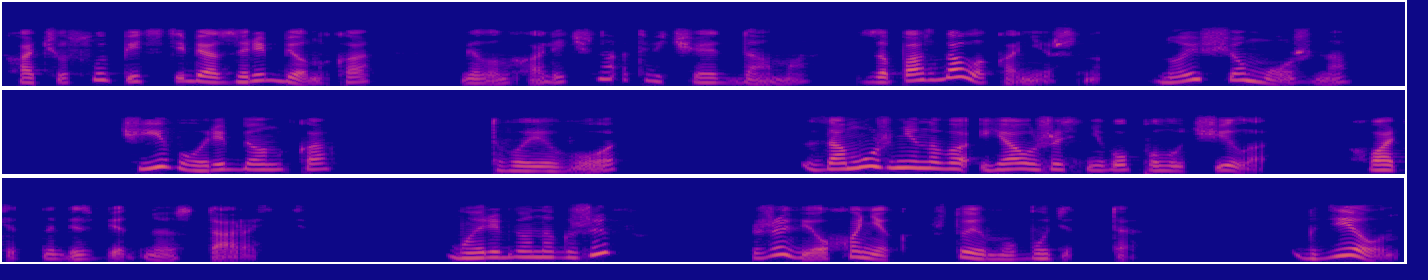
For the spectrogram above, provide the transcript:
Хочу слупить с тебя за ребенка, меланхолично отвечает дама. Запоздала, конечно, но еще можно. Чьего ребенка? Твоего. Замужненного я уже с него получила. Хватит на безбедную старость. Мой ребенок жив? Живехонек. Что ему будет-то? Где он?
